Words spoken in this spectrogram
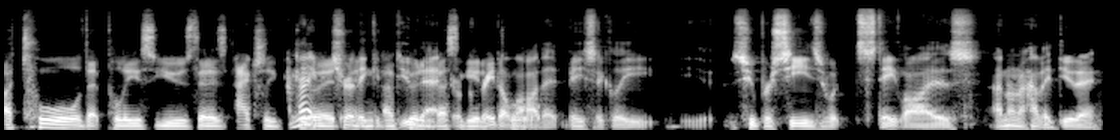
a tool that police use that is actually I'm good not even sure they can a do good that or create a law that basically supersedes what state law is. I don't know how they do that.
